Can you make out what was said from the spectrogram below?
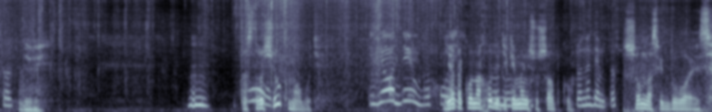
Що там? Диви. Та строчок, мабуть. Нього дим виходить. Я такого знаходив, тільки меншу шапку. То не дим, то Що в нас відбувається?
